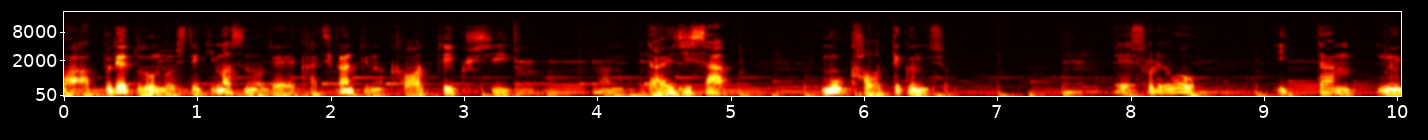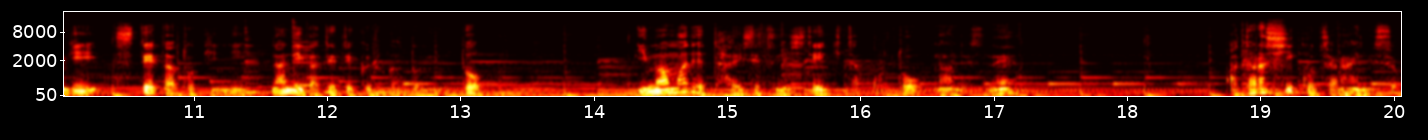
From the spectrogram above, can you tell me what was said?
まあ、アップデートどんどんしていきますので価値観っていうのは変わっていくしあの大事さも変わっていくんですよ。でそれを一旦脱ぎ捨てた時に何が出てくるかというと今まで大切にしてきたことなんですね新しいことじゃないんですよ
